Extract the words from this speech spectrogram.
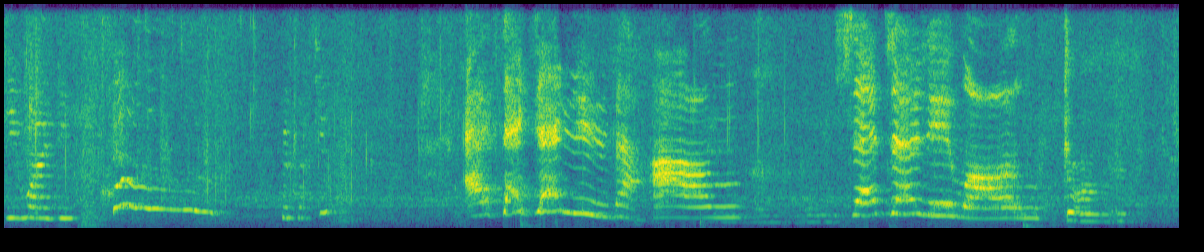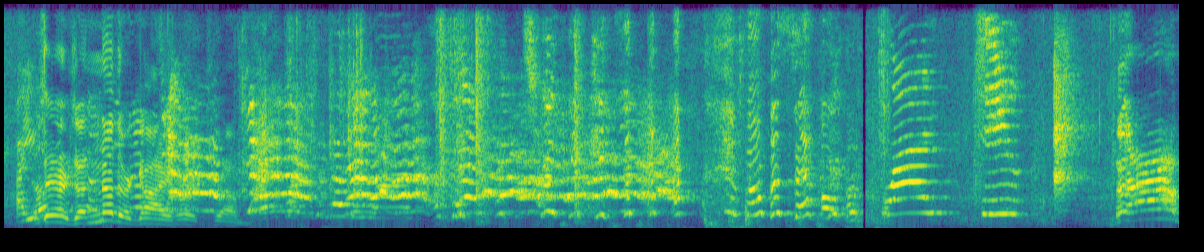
Do you want to do with Matthew? Are you There's another guy I heard from. what was that? one, two, Ah!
